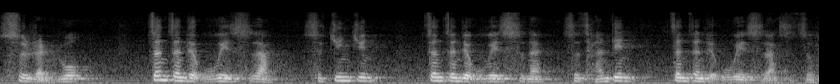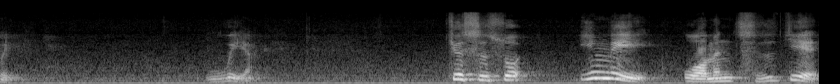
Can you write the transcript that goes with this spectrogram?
是忍弱；真正的无畏师啊，是精进；真正的无畏师呢，是禅定；真正的无畏师啊，是智慧。无畏啊，就是说，因为。我们持戒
